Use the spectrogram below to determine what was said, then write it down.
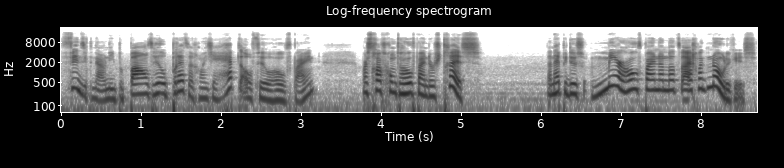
vind ik nou niet bepaald heel prettig, want je hebt al veel hoofdpijn. Maar straks komt de hoofdpijn door stress. Dan heb je dus meer hoofdpijn dan dat eigenlijk nodig is.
